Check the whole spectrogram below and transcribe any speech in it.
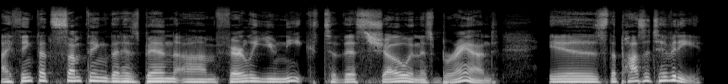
I think that's something that has been um, fairly unique to this show and this brand is the positivity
